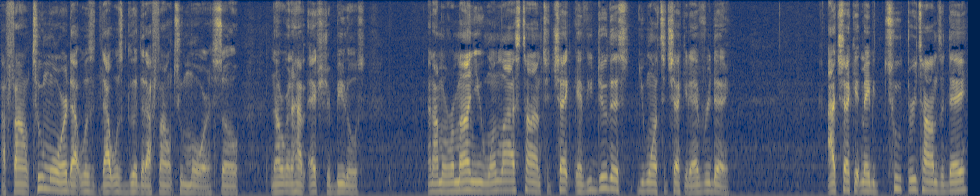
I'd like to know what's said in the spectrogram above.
I found two more that was that was good that I found two more. So now we're gonna have extra beetles and I'm gonna remind you one last time to check if you do this you want to check it every day I check it maybe two three times a day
